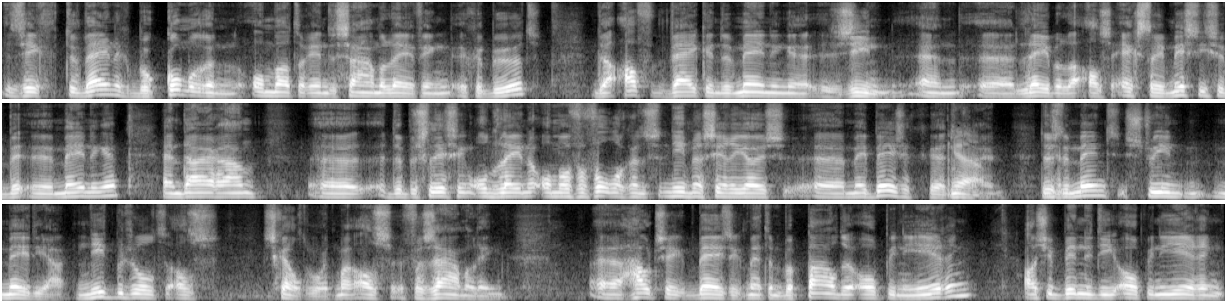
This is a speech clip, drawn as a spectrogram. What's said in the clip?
zich te weinig bekommeren om wat er in de samenleving gebeurt. De afwijkende meningen zien en eh, labelen als extremistische eh, meningen. En daaraan eh, de beslissing ontlenen om er vervolgens niet meer serieus mee bezig te Ja. zijn. Dus de mainstream media, niet bedoeld als scheldwoord, maar als verzameling, houdt zich bezig met een bepaalde opiniëring. Als je binnen die opiniëring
